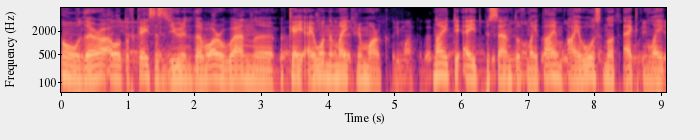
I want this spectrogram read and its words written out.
No, there are a lot of cases during the war when... Uh, okay, I wanna make remark. 98% of my time I was not acting like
